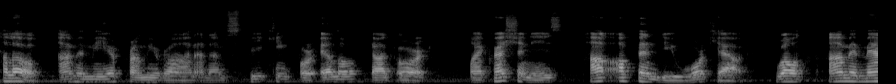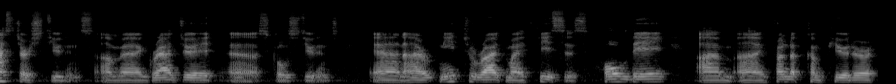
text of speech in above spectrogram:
Hello, I'm Amir from Iran and I'm speaking for elllo.org. My question is How often do you work out? Well, I'm a master's student, I'm a graduate uh, school student, and I need to write my thesis. Whole day I'm uh, in front of computer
